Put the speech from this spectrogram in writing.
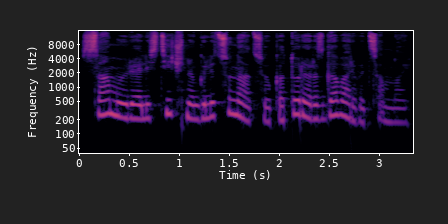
самую реалистичную галлюцинацию, которая разговаривает со мной.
